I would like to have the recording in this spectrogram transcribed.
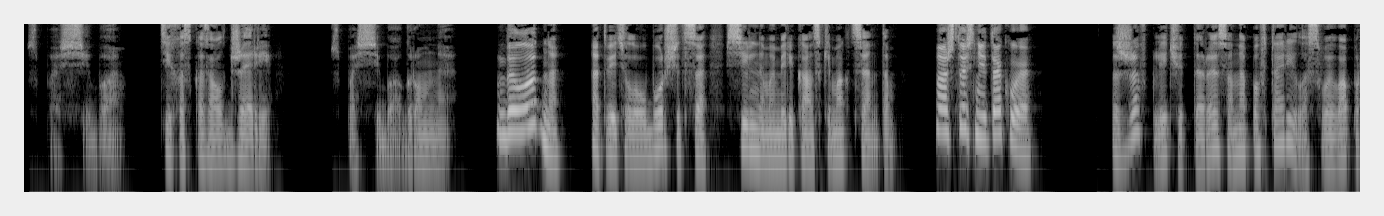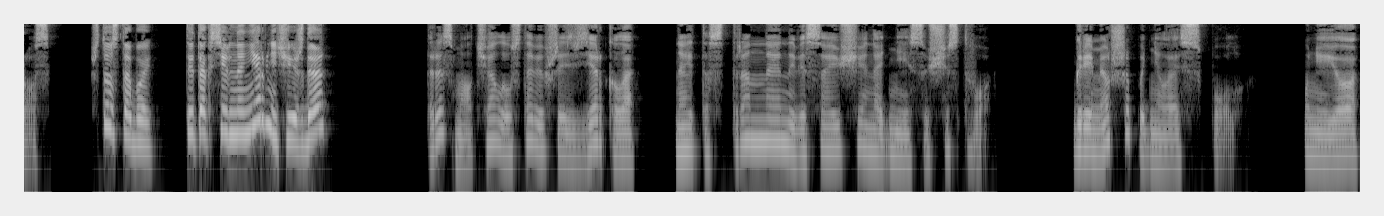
«Спасибо», — тихо сказал Джерри. «Спасибо огромное». «Да ладно», — ответила уборщица с сильным американским акцентом. «А что с ней такое?» Сжав плечи Терес, она повторила свой вопрос. «Что с тобой? Ты так сильно нервничаешь, да?» Терес молчала, уставившись в зеркало на это странное, нависающее над ней существо. Гримерша поднялась с полу. У нее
